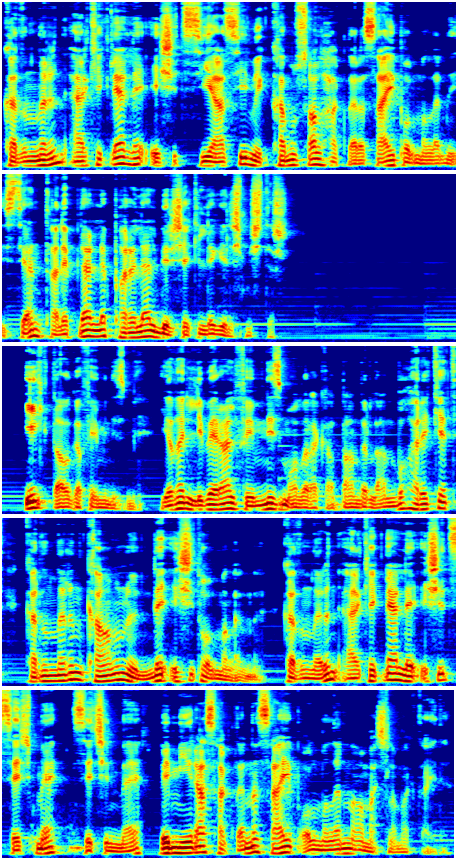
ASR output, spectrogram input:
kadınların erkeklerle eşit siyasi ve kamusal haklara sahip olmalarını isteyen taleplerle paralel bir şekilde gelişmiştir. İlk dalga feminizmi ya da liberal feminizm olarak adlandırılan bu hareket kadınların kanun önünde eşit olmalarını, kadınların erkeklerle eşit seçme, seçilme ve miras haklarına sahip olmalarını amaçlamaktaydı.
